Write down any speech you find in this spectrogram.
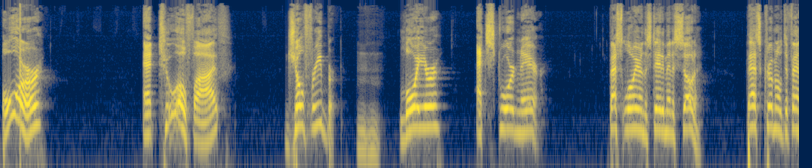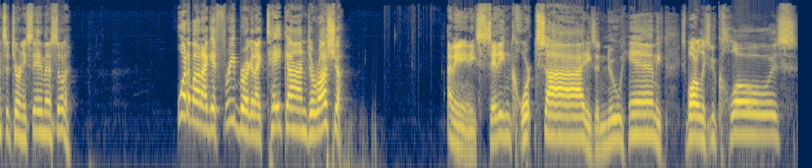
Or at 205, Joe Freeberg, mm-hmm. lawyer extraordinaire, best lawyer in the state of Minnesota, best criminal defense attorney, state of Minnesota. What about I get Freeberg and I take on DeRusha? I mean, he's sitting courtside. He's a new him. He's, he's bought all these new clothes.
